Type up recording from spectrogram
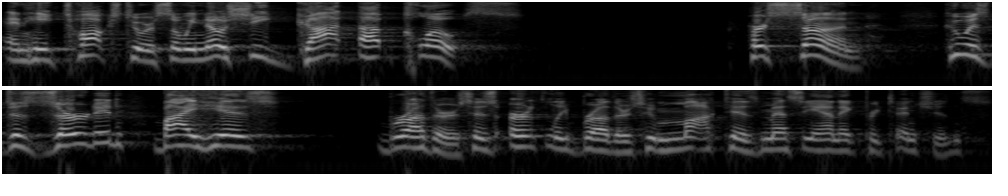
and he talks to her, so we know she got up close. Her son, who was deserted by his brothers, his earthly brothers, who mocked his messianic pretensions.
